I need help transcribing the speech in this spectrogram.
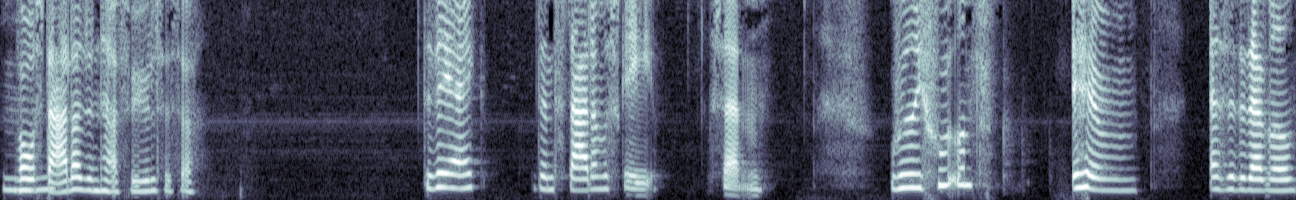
Mm. Hvor starter den her følelse så? Det ved jeg ikke. Den starter måske sådan ude i huden. øhm, altså det der med,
